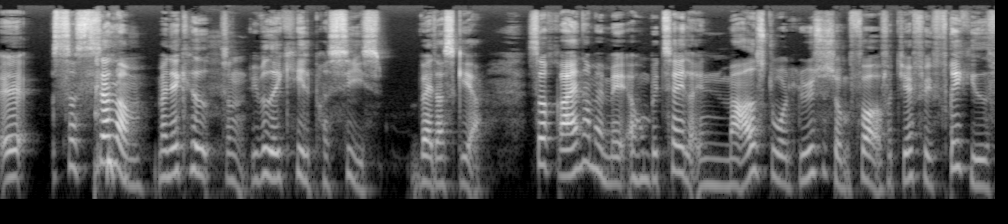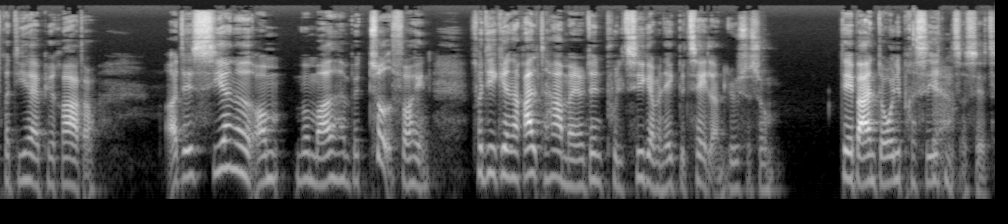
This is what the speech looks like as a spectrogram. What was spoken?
Øh, så selvom man ikke hed, sådan, vi ved ikke helt præcis, hvad der sker, så regner man med, at hun betaler en meget stor løsesum for at få Jeffrey frigivet fra de her pirater. Og det siger noget om, hvor meget han betød for hende. Fordi generelt har man jo den politik, at man ikke betaler en løsesum. Det er bare en dårlig præcedens ja. at sætte.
